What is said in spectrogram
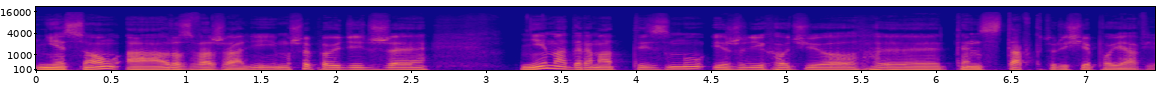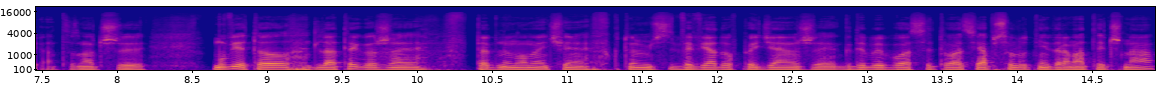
nie są, a rozważali. I muszę powiedzieć, że nie ma dramatyzmu, jeżeli chodzi o e, ten staw, który się pojawia. To znaczy, mówię to dlatego, że w pewnym momencie w którymś z wywiadów powiedziałem, że gdyby była sytuacja absolutnie dramatyczna,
